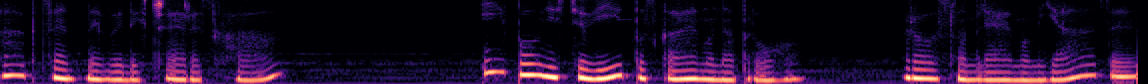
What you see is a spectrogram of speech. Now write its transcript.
акцентний видих через ха. І повністю відпускаємо напругу. Розслабляємо м'язи,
